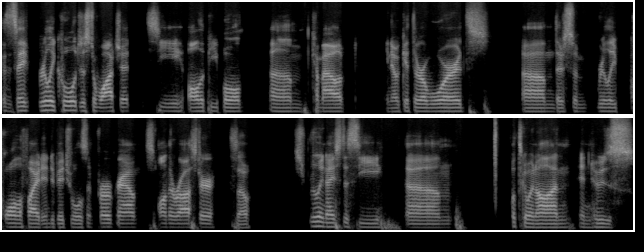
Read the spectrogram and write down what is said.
it's a really cool just to watch it, see all the people um, come out, you know, get their awards. Um, there's some really qualified individuals and programs on the roster, so it's really nice to see um, what's going on and who's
